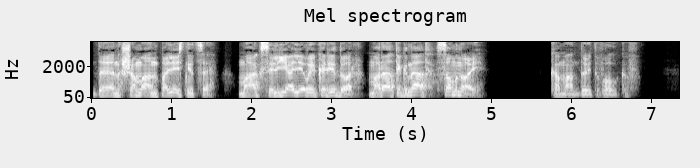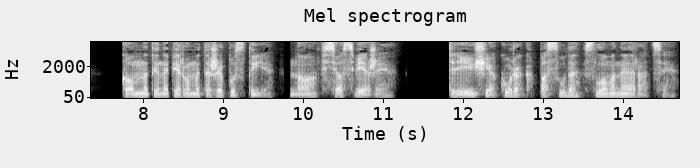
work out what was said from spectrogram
«Дэн, шаман, по лестнице! Макс, Илья, левый коридор! Марат, Игнат, со мной!» Командует Волков. Комнаты на первом этаже пустые, но все свежее. Тлеющий окурок, посуда, сломанная рация.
